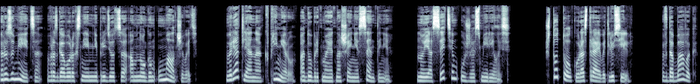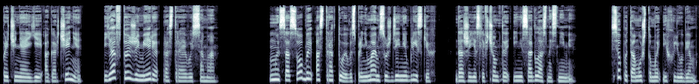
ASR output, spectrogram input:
Разумеется, в разговорах с ней мне придется о многом умалчивать. Вряд ли она, к примеру, одобрит мои отношения с Энтони. Но я с этим уже смирилась. Что толку расстраивать Люсиль? Вдобавок, причиняя ей огорчение, я в той же мере расстраиваюсь сама. Мы с особой остротой воспринимаем суждения близких, даже если в чем то и не согласны с ними. Все потому, что мы их любим,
